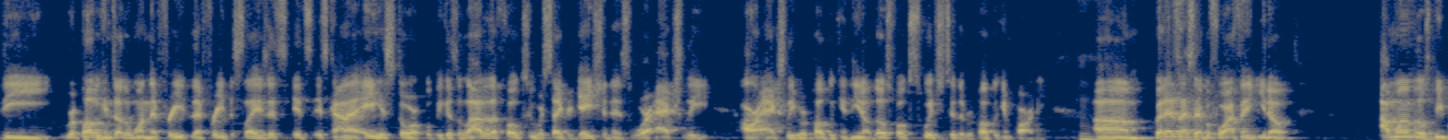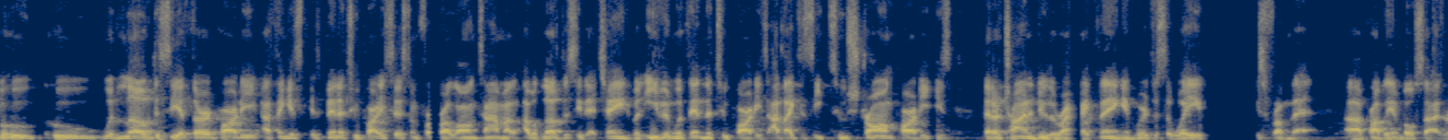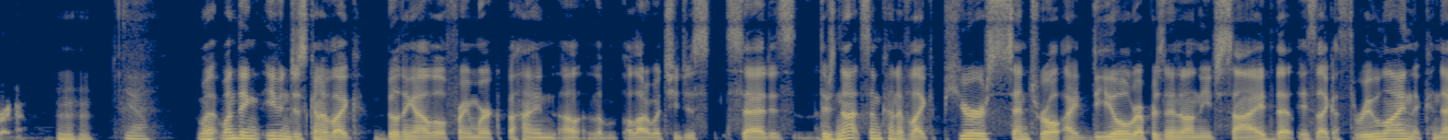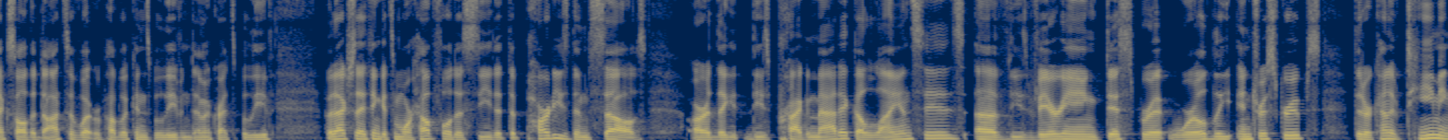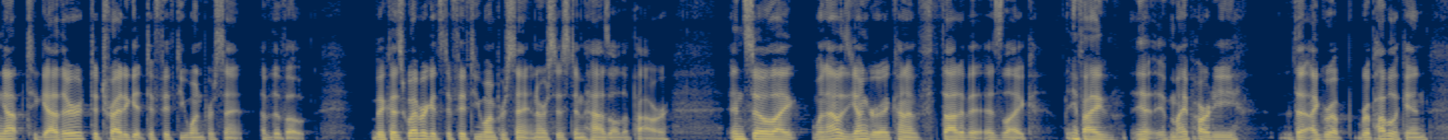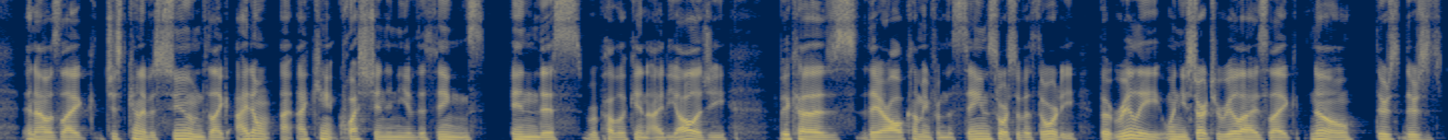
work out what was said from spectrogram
the Republicans are the one that freed that freed the slaves. It's it's it's kind of ahistorical because a lot of the folks who were segregationists were actually are actually Republican. You know, those folks switch to the Republican Party. Mm-hmm. Um, but as I said before, I think you know I'm one of those people who who would love to see a third party. I think it's, it's been a two party system for, for, a long time. I, I, would love to see that change. But even within the two parties, I'd like to see two strong parties that are trying to do the right thing, and we're just away from that, uh, probably on both sides right now. Mm-hmm. Yeah. One thing, even just kind of like building out a little framework behind a, a, lot of what you just said, is there's not some kind of like pure central ideal represented on each side that is like a through line that connects all the dots of what Republicans believe and Democrats believe. But actually, I think it's more helpful to see that the parties themselves are the, these pragmatic alliances of these varying, disparate, worldly interest groups that are kind of teaming up together to try to get to 51% of the vote. Because whoever gets to 51% in our system has all the power. And so like when I was younger, I kind of thought of it as like if I if my party that I grew up Republican and I was like just kind of assumed like I don't I, I can't question any of the things in this Republican ideology because they are all coming from the same source of authority. But really, when you start to realize, like, no, there's there's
